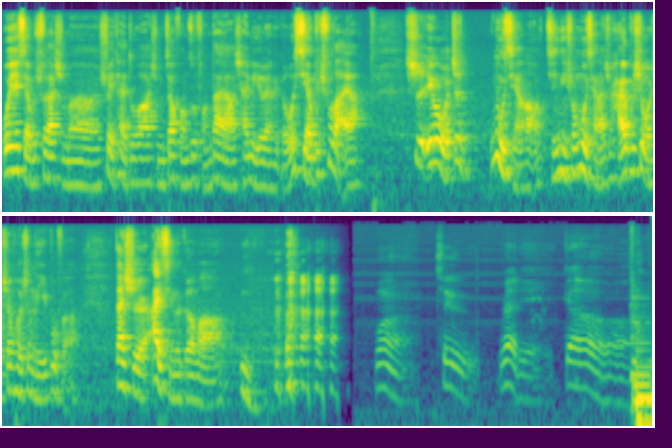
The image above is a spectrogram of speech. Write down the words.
我也写不出来什么睡太多啊，什么交房租房贷啊，柴米油盐的歌，我写不出来啊。是因为我这目前啊，仅仅说目前来说，还不是我生活中的一部分啊。但是爱情的歌嘛，嗯，One, two, ready, go.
